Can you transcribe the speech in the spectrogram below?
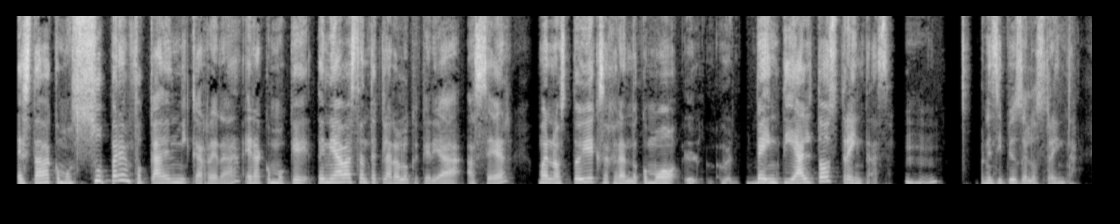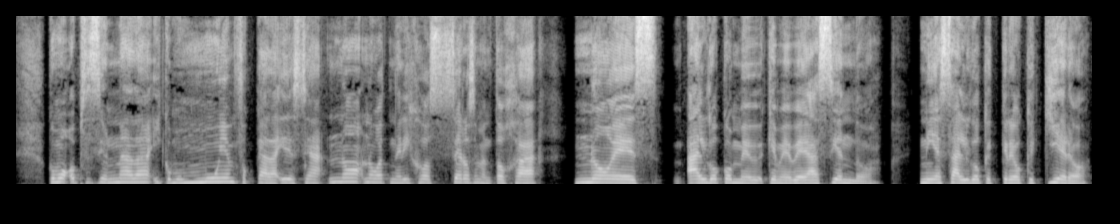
estaba como súper enfocada en mi carrera. Era como que tenía bastante claro lo que quería hacer. Bueno, estoy exagerando, como 20 altos, 30 Ujú. Principios de los 30. Como obsesionada y como muy enfocada y decía, no, no voy a tener hijos, cero se me antoja, no es algo que me, que vea haciendo, ni es algo que creo que quiero.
